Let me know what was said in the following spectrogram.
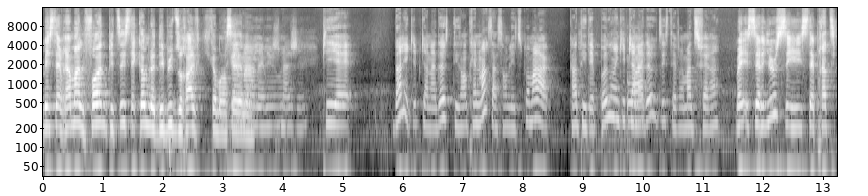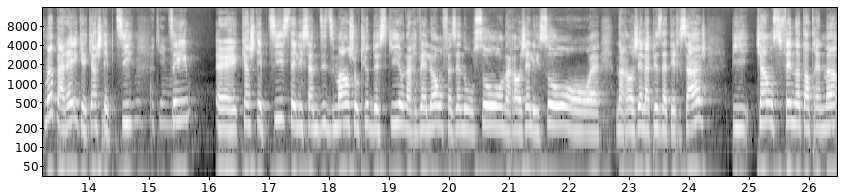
Mais c'était vraiment le fun. Puis, tu sais, c'était comme le début du rêve qui commençait. Vraiment, Là. ben oui, j'imagine. Puis euh, dans l'équipe Canada, tes entraînements, ça semblait-tu pas mal à quand t'étais pas dans l'équipe Ouais. Canada ou tu sais, c'était vraiment différent? Ben, sérieux, c'est- c'était pratiquement pareil que quand j'étais petit. OK, ouais. Tu sais, euh, quand j'étais petit, c'était les samedis, dimanches au club de ski. On arrivait là, on faisait nos sauts, on arrangeait les sauts, on, euh, on arrangeait la piste d'atterrissage. Puis quand on se fait notre entraînement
